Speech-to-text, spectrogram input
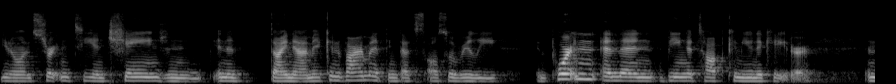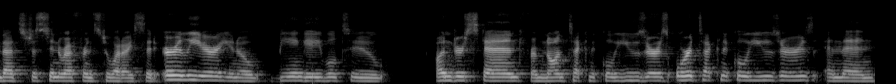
you know, uncertainty and change and in a dynamic environment. I think that's also really important. And then being a top communicator. And that's just in reference to what I said earlier, you know, being able to understand from non-technical users or technical users and then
